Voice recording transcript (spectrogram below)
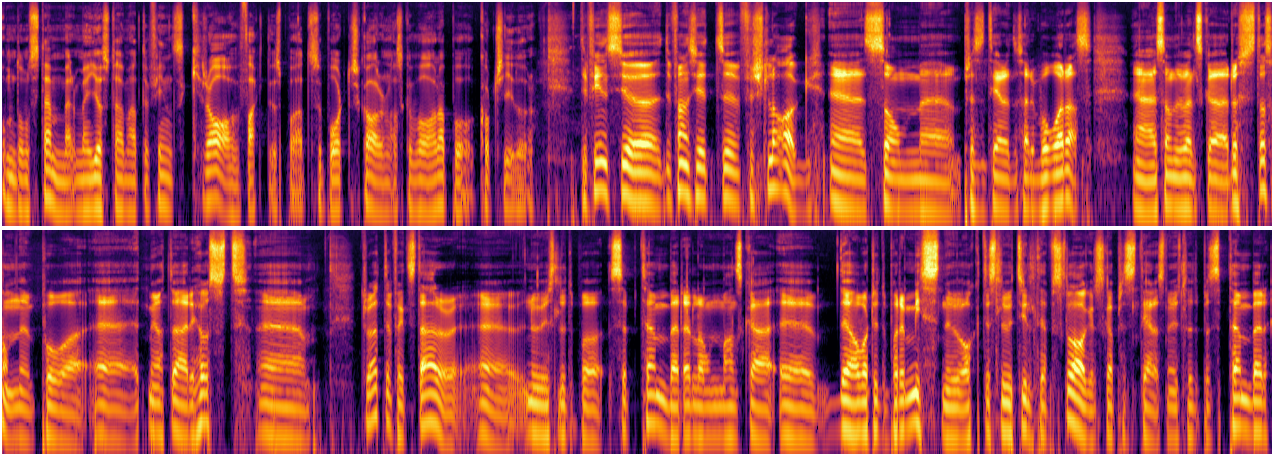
om de stämmer, men just det här med att det finns krav faktiskt på att supporterskarorna ska vara på kortsidor. Det, finns ju, det fanns ju ett eh, förslag eh, som eh, presenterades här i våras eh, som det väl ska röstas om nu på eh, ett möte här i höst. Eh, jag tror att det faktiskt är eh, nu i slutet på september eller om man ska, eh, det har varit ute på remiss nu och det slutgiltiga förslaget ska presenteras nu i slutet på september.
